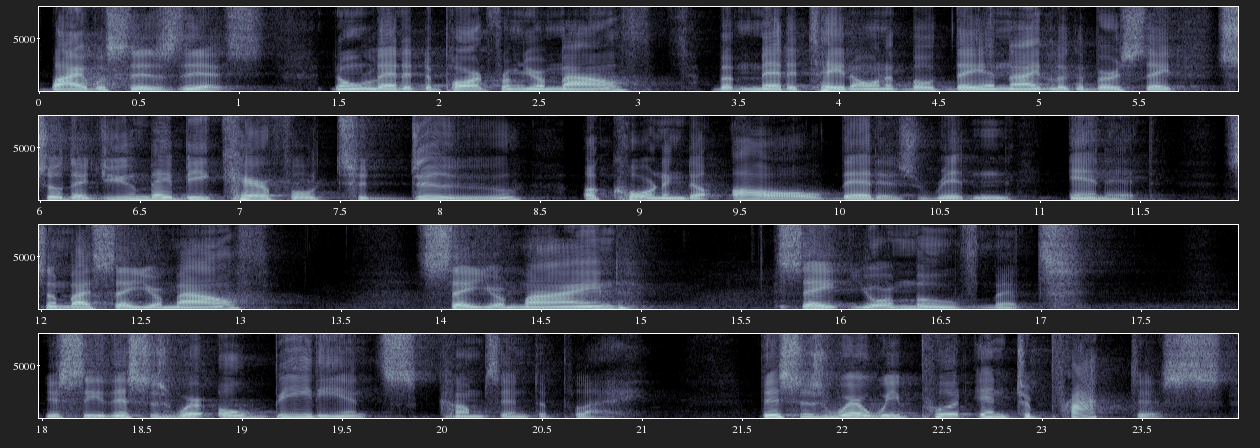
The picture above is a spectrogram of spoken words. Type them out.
Bible says this don't let it depart from your mouth, but meditate on it both day and night. Look at verse 8 so that you may be careful to do according to all that is written in it. Somebody say your mouth, say your mind, say your movement. You see, this is where obedience comes into play. This is where we put into practice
